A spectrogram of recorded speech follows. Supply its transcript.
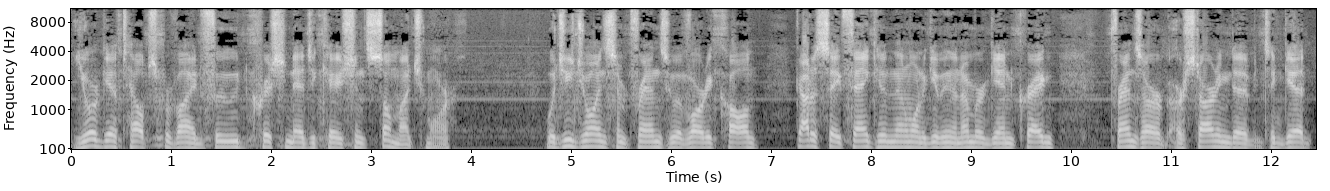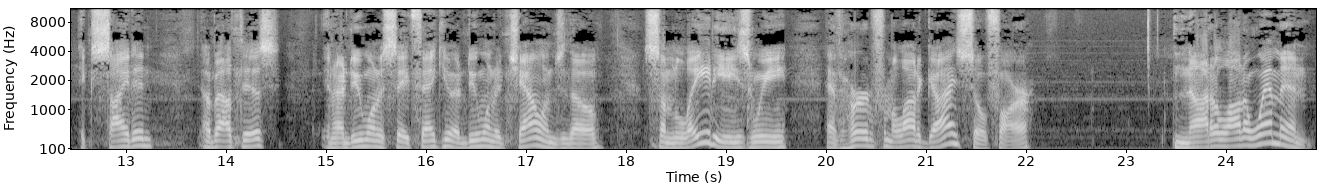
Your gift helps provide food, Christian education, so much more. Would you join some friends who have already called got to say thank you, and then I want to give you the number again. Craig, friends are, are starting to, to get excited about this, and I do want to say thank you. I do want to challenge, though, some ladies. We have heard from a lot of guys so far, not a lot of women.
